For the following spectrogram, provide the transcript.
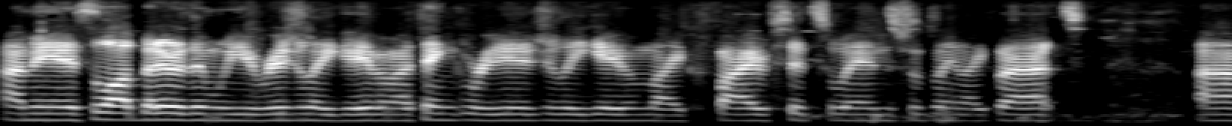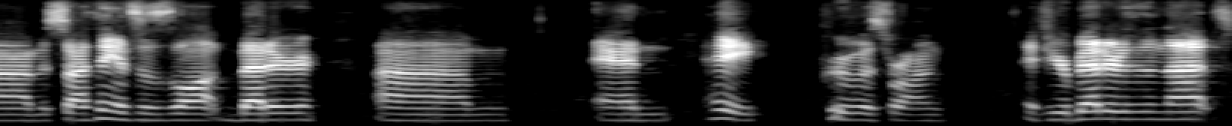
I mean, it's a lot better than we originally gave him. I think we originally gave him like five, six wins, something like that. Um, so I think it's a lot better. Um, and hey, prove us wrong. If you're better than that,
